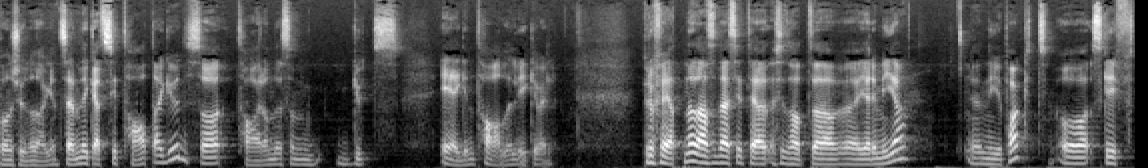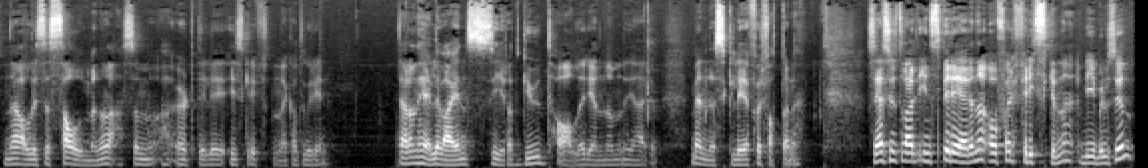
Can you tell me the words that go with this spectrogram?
på den sjuende dagen. Selv om det ikke er et sitat av Gud, så tar han det som Guds egen tale likevel. Profetene, det er sitat av Jeremia, eh, nye pakt, og skriftene, alle disse salmene da, som hørte til i skriftene-kategorien. Der han hele veien sier at Gud taler gjennom de her menneskelige forfatterne. Så jeg syns det var et inspirerende og forfriskende bibelsyn,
